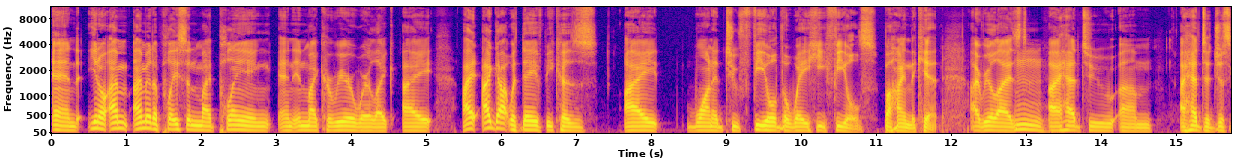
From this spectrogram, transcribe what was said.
and you know, I'm I'm at a place in my playing and in my career where like I I I got with Dave because I wanted to feel the way he feels behind the kit. I realized I had to um, I had to just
